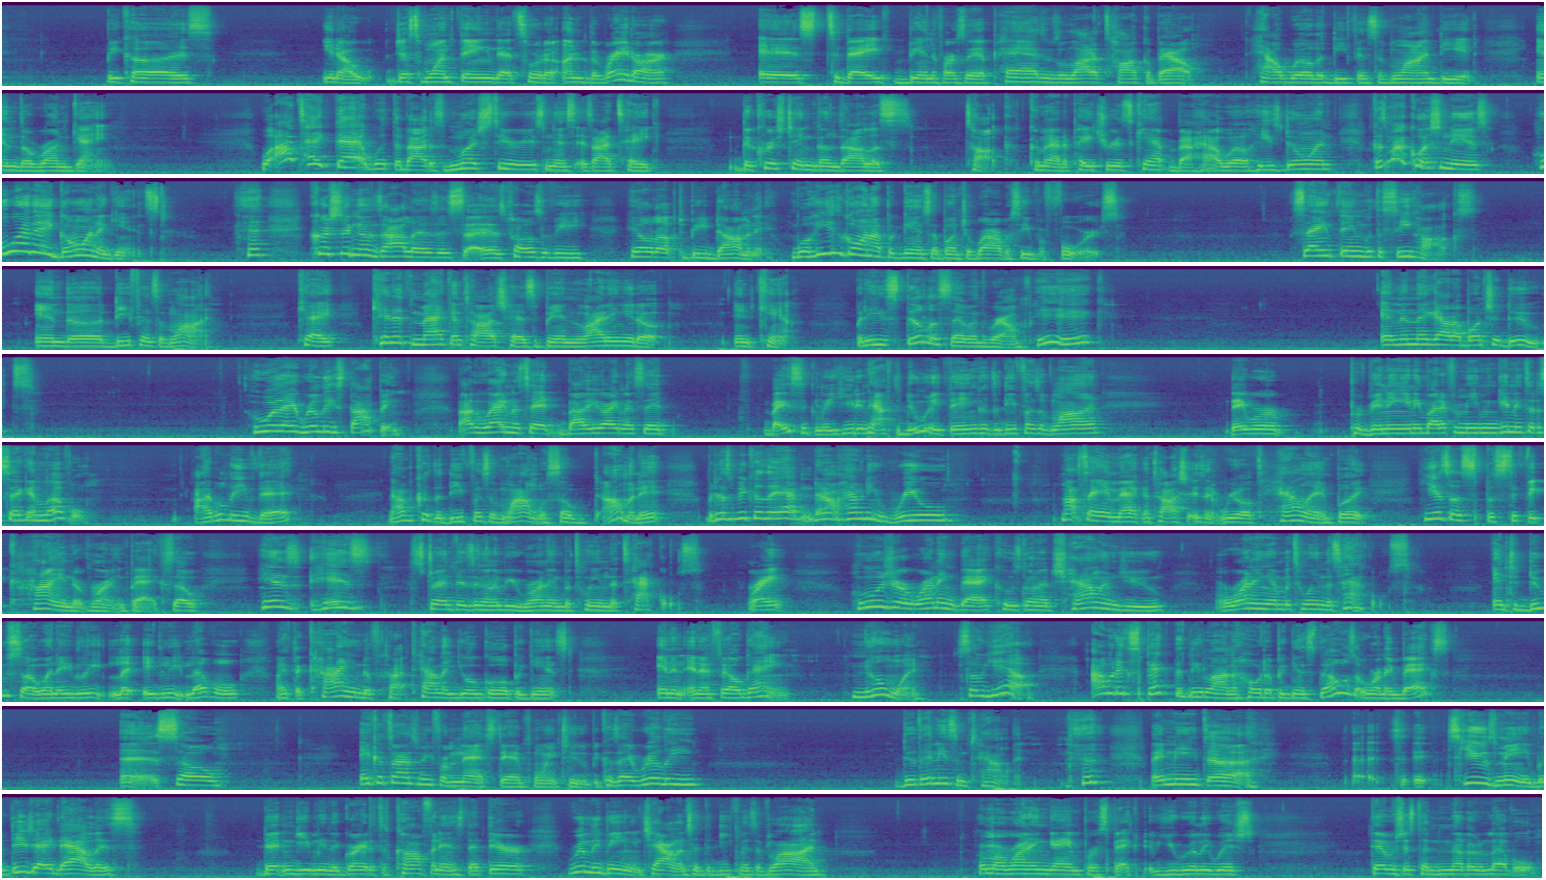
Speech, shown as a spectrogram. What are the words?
because you know just one thing that's sort of under the radar is today being the first day of pads. There's a lot of talk about how well the defensive line did in the run game. Well, I take that with about as much seriousness as I take the Christian Gonzalez talk coming out of Patriots camp about how well he's doing. Because my question is, who are they going against? Christian Gonzalez is, is supposed to be held up to be dominant. Well, he's going up against a bunch of wide receiver fours. Same thing with the Seahawks in the defensive line. Okay, Kenneth McIntosh has been lighting it up in camp, but he's still a seventh round pick. And then they got a bunch of dudes. Who are they really stopping? Bobby Wagner said. Bobby Wagner said basically he didn't have to do anything because the defensive line they were preventing anybody from even getting to the second level. I believe that. Not because the defensive line was so dominant, but just because they have they don't have any real not saying McIntosh isn't real talent, but he is a specific kind of running back. So his his strength isn't going to be running between the tackles, right? Who's your running back who's going to challenge you running in between the tackles? And to do so in elite elite level, like the kind of talent you'll go up against in an NFL game, no one. So yeah, I would expect the D line to hold up against those running backs. Uh, so it concerns me from that standpoint too because they really do they need some talent they need uh, excuse me but DeeJay Dallas doesn't give me the greatest of confidence that they're really being challenged at the defensive line from a running game perspective you really wish there was just another level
